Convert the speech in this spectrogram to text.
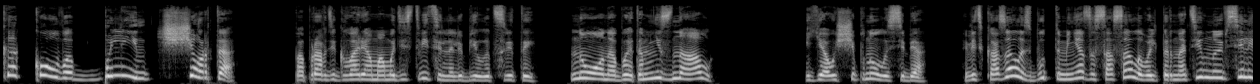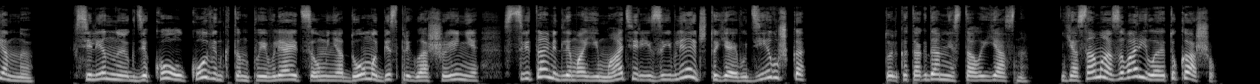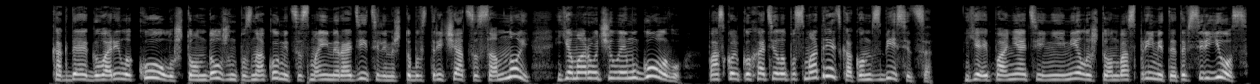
Какого, блин, черта? По правде говоря, мама действительно любила цветы, но он об этом не знал. Я ущипнула себя, ведь казалось, будто меня засосало в альтернативную вселенную, Вселенную, где Коул Ковингтон появляется у меня дома без приглашения, с цветами для моей матери и заявляет, что я его девушка. Только тогда мне стало ясно. Я сама заварила эту кашу. Когда я говорила Коулу, что он должен познакомиться с моими родителями, чтобы встречаться со мной, я морочила ему голову, поскольку хотела посмотреть, как он взбесится. Я и понятия не имела, что он воспримет это всерьез.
